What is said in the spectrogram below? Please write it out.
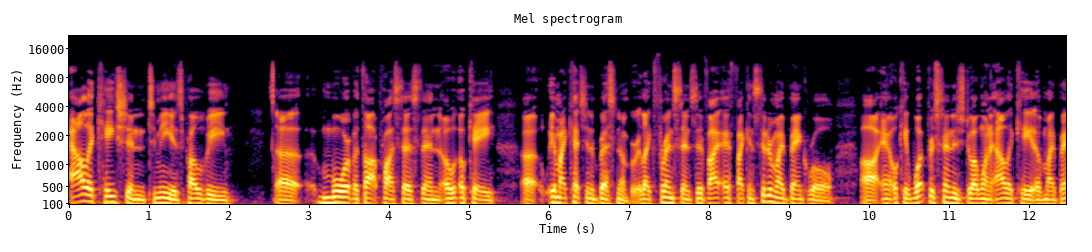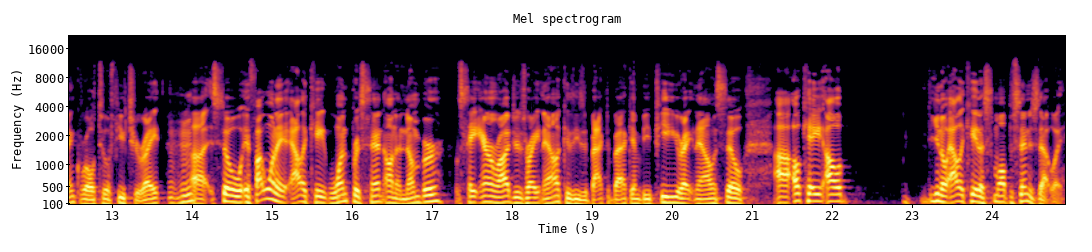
allocation to me is probably uh, more of a thought process than oh, okay, uh, am I catching the best number? Like for instance, if I if I consider my bankroll uh, and okay, what percentage do I want to allocate of my bankroll to a future, right? Mm-hmm. Uh, so if I want to allocate one percent on a number, say Aaron Rodgers right now because he's a back-to-back MVP right now, so uh, okay, I'll you know allocate a small percentage that way,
